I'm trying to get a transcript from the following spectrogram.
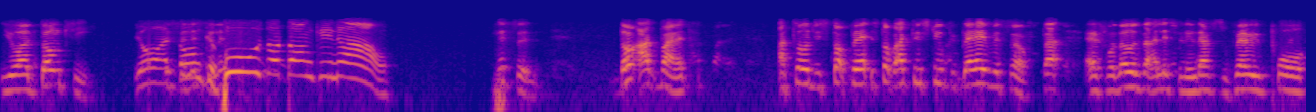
You're a donkey. You're a Listen, donkey. listen, listen. Who's the donkey now? Listen, don't act bad. I told you stop be- stop acting stupid. Behave yourself. That and for those that are listening, that's very poor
